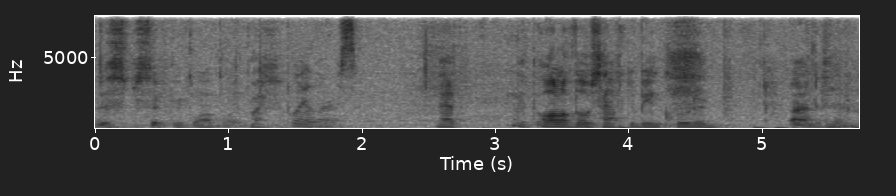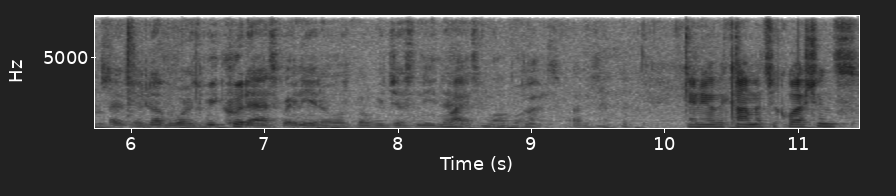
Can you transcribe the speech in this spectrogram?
this specifically for our boilers. Right. Boilers. That, that all of those have to be included. I understand. In- In other words, we could ask for any of those, but we just need to Right, ask for our boilers. I understand. Any other comments or questions?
